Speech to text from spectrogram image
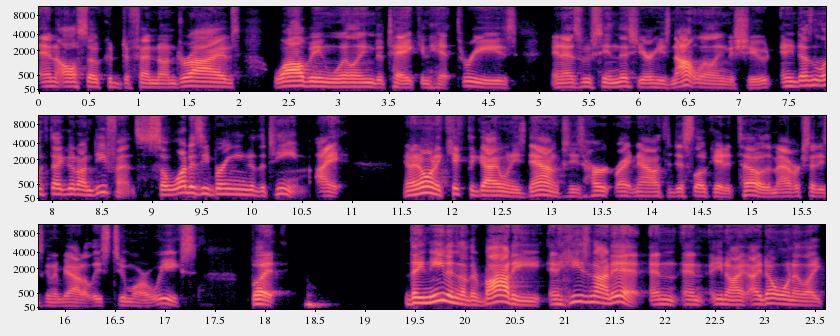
and also could defend on drives while being willing to take and hit threes. And as we've seen this year, he's not willing to shoot and he doesn't look that good on defense. So, what is he bringing to the team? I, know, I don't want to kick the guy when he's down because he's hurt right now with the dislocated toe. The Maverick said he's going to be out at least two more weeks, but they need another body, and he's not it. And and you know, I, I don't want to like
